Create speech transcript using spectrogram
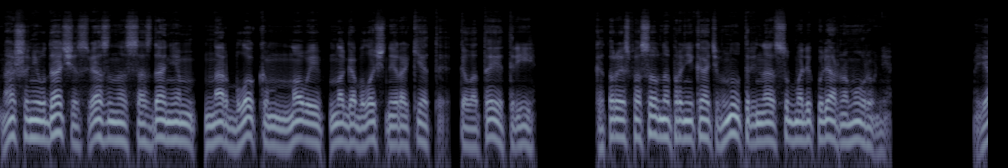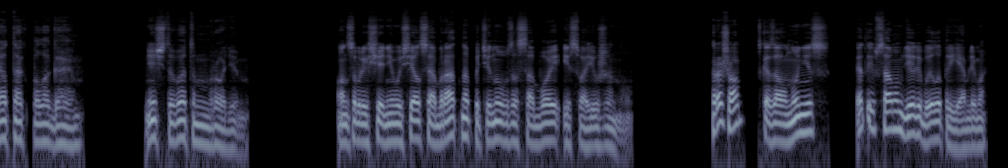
Наша неудача связана с созданием нарблоком новой многоблочной ракеты «Галатея-3», которая способна проникать внутрь на субмолекулярном уровне. Я так полагаю. Нечто в этом роде». Он с облегчением уселся обратно, потянув за собой и свою жену. «Хорошо», — сказал Нунис, это и в самом деле было приемлемо.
